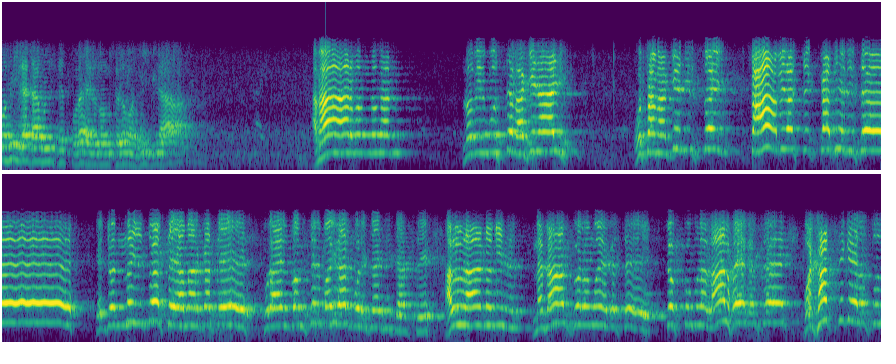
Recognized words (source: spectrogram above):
মহিলাটা হয়েছে কোরআন বংশের মহিলা। আমার বন্ধুগণ নবীর বুঝতে বাকি নাই। ওসামাকে নিশ্চয়ই সাহাবিরা শিক্ষা দিয়ে দিছে। এজন্যই তো সে আমার কাছে পুরাইল বংশের মহিলার পরিচয় দিতে আসছে। আল্লাহ নবীর মেজাজ গরম হয়ে গেছে, চক্ষুগুলা লাল হয়ে গেছে, বসার থেকে রসুল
